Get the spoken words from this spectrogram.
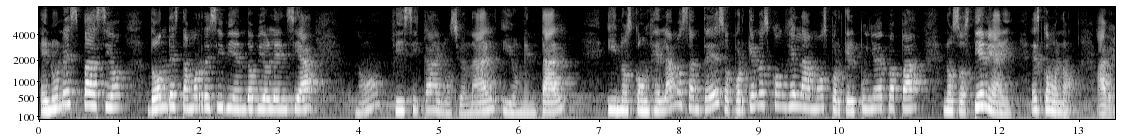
en un espacio donde estamos recibiendo violencia ¿no? física, emocional y o mental y nos congelamos ante eso. ¿Por qué nos congelamos? Porque el puño de papá nos sostiene ahí. Es como, no, a ver,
